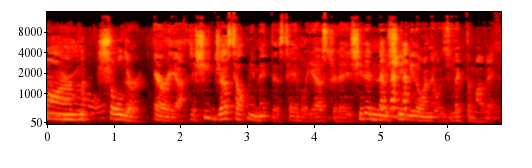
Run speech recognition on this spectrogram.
arm shoulder area. She just helped me make this table yesterday. She didn't know she'd be the one that was victim of it.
